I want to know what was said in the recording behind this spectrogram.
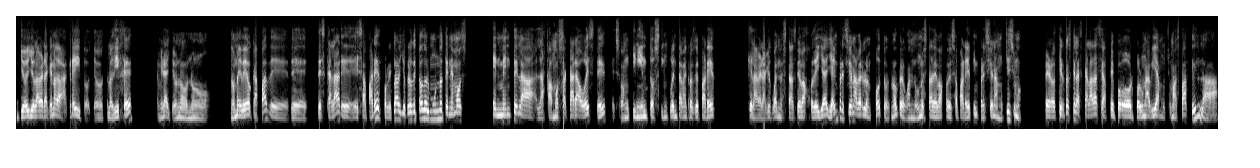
Yo, yo la verdad que no daba crédito, yo se lo dije, mira, yo no, no, no me veo capaz de, de- escalar eh, esa pared, porque claro, yo creo que todo el mundo tenemos en mente la, la famosa cara oeste, que son 550 metros de pared, que la verdad que cuando estás debajo de ella ya impresiona verlo en fotos, ¿no? Pero cuando uno está debajo de esa pared impresiona muchísimo. Pero lo cierto es que la escalada se hace por, por una vía mucho más fácil, la,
